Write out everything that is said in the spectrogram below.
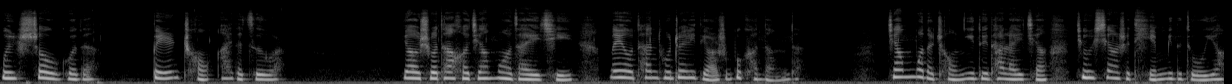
未受过的被人宠爱的滋味。要说他和江墨在一起没有贪图这一点是不可能的。江墨的宠溺对他来讲就像是甜蜜的毒药，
